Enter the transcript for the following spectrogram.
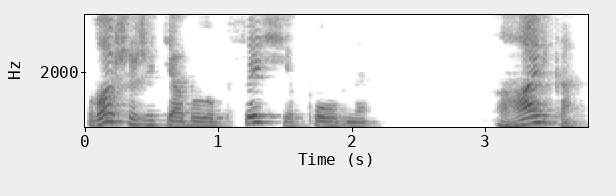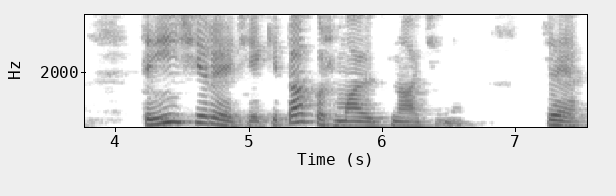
ваше життя було б все ще повне. Галька це інші речі, які також мають значення. Це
